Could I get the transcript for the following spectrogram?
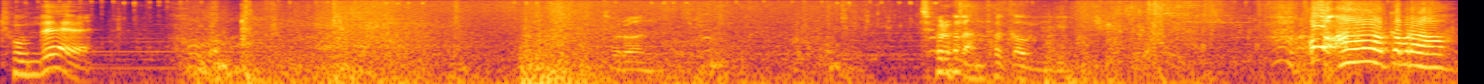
좋은데 저런 저런 안타까운 일이. 어! 아 아까워라.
